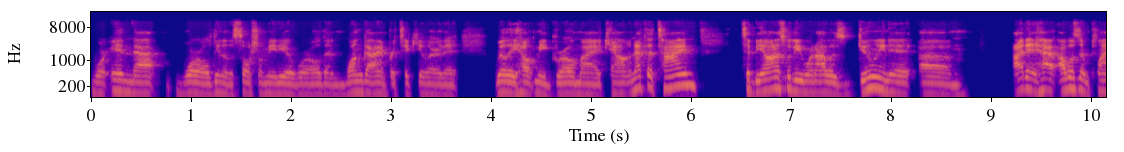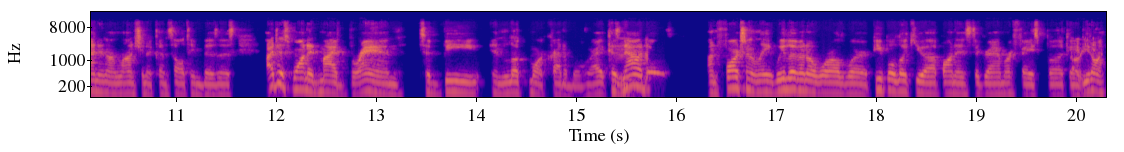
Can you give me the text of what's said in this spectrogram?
were in that world, you know, the social media world, and one guy in particular that really helped me grow my account. And at the time, to be honest with you, when I was doing it, um, I didn't have, I wasn't planning on launching a consulting business. I just wanted my brand to be and look more credible, right? Because mm. nowadays, unfortunately, we live in a world where people look you up on Instagram or Facebook, and oh, if you don't have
